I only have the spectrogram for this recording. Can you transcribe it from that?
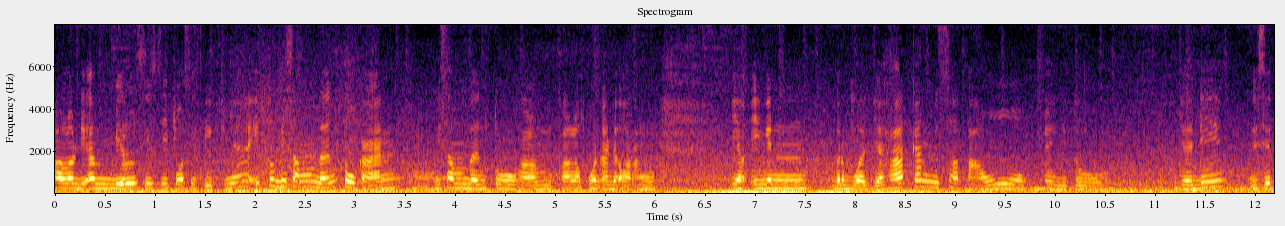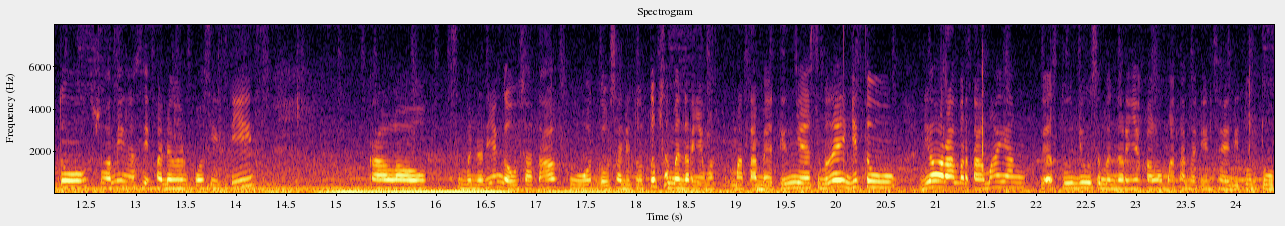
kalau diambil sisi positifnya itu bisa membantu kan. Hmm. bisa membantu. Kalau kalaupun ada orang yang ingin berbuat jahat kan bisa tahu kayak gitu. Jadi di situ suami ngasih pandangan positif kalau sebenarnya nggak usah takut nggak usah ditutup sebenarnya ma- mata batinnya. Sebenarnya gitu. Dia orang pertama yang nggak setuju sebenarnya kalau mata batin saya ditutup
